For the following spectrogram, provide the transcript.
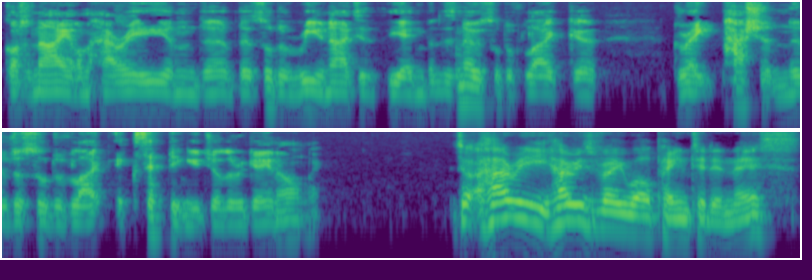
got an eye on Harry, and uh, they're sort of reunited at the end. But there's no sort of like uh, great passion; they're just sort of like accepting each other again, aren't they? So Harry Harry's very well painted in this.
